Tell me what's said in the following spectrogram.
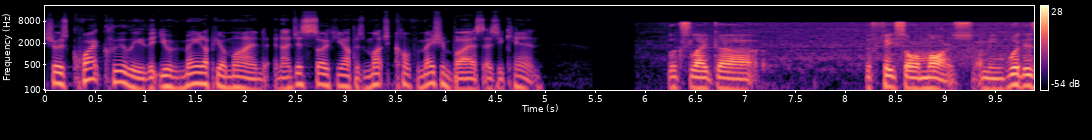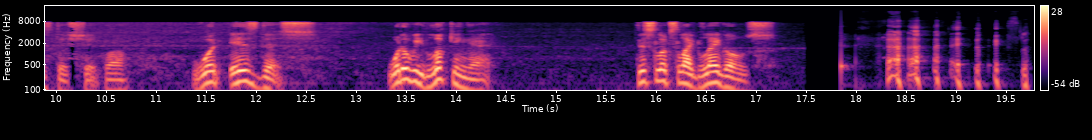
shows quite clearly that you have made up your mind and are just soaking up as much confirmation bias as you can. Looks like uh, the face on Mars. I mean, what is this shit, bro? What is this? What are we looking at? This looks like Legos. It looks like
